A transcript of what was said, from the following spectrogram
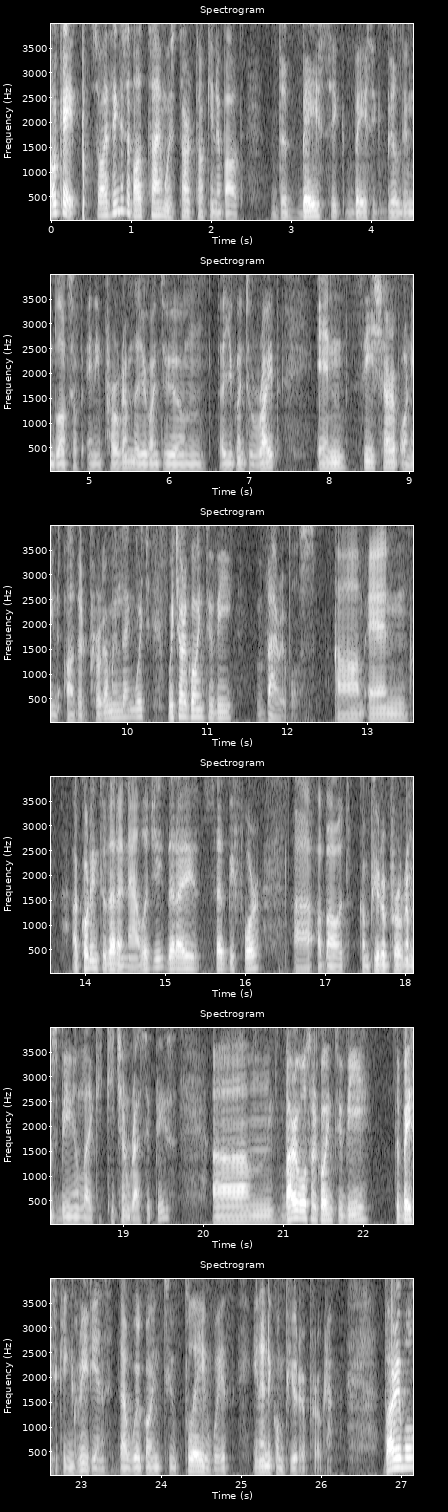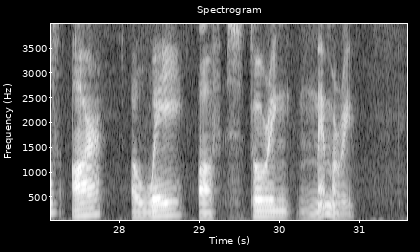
Okay, so I think it's about time we start talking about the basic, basic building blocks of any program that you're going to um, that you're going to write in C Sharp or in other programming language, which are going to be variables. Um, and according to that analogy that I said before uh, about computer programs being like kitchen recipes, um, variables are going to be the basic ingredients that we're going to play with in any computer program. Variables are a way of storing memory,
